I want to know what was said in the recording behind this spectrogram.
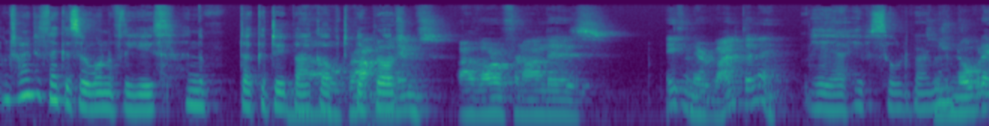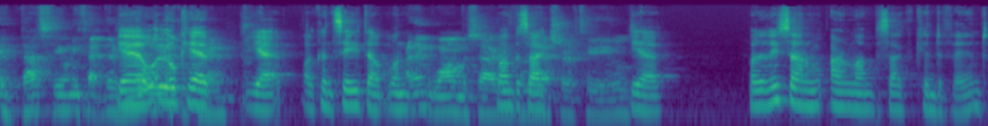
I'm trying to think. Is there one of the youth in the that could do backup no, to be Grant brought? Williams, Alvaro Fernandez. Ethan Laird went, didn't he? Yeah, he was sold to There's Birmingham. nobody. That's the only thing. There's Yeah, well, can okay, yeah, I'll concede that one. I think Wan-Bissaka is the lesser of two evils. Yeah, well, at least Aaron, Aaron Wan-Bissaka can defend.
